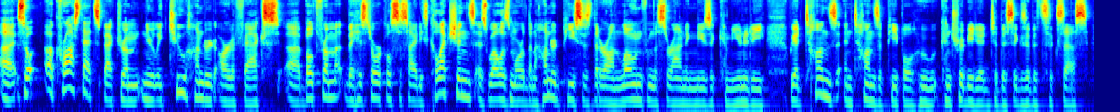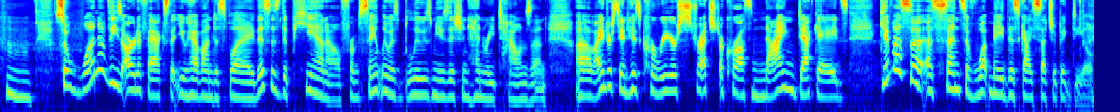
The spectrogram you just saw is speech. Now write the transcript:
Uh, so across that spectrum, nearly 200 artifacts, uh, both from the Historical Society's collections as well as more than 100 pieces that are on loan from the surrounding music community. We had tons and tons of people who contributed to this exhibit's success. Hmm. So one of these artifacts that you have on display, this is the piano piano from St. Louis blues musician Henry Townsend. Um, I understand his career stretched across nine decades. Give us a, a sense of what made this guy such a big deal.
